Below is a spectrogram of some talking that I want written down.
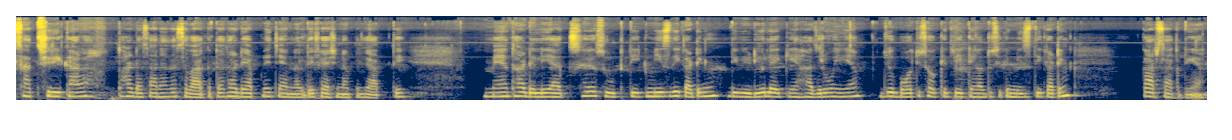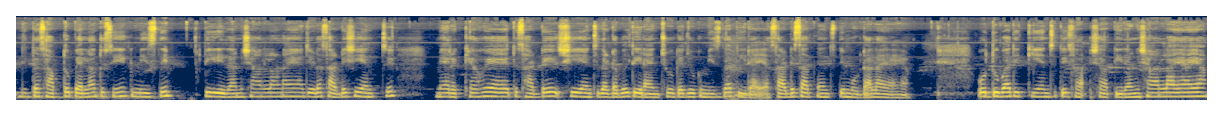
ਸਤਿ ਸ਼੍ਰੀ ਅਕਾਲ। ਤੁਹਾਡਾ ਸਾਰਿਆਂ ਦਾ ਸਵਾਗਤ ਹੈ ਤੁਹਾਡੇ ਆਪਣੇ ਚੈਨਲ ਦੇ ਫੈਸ਼ਨ ਆ ਪੰਜਾਬ ਤੇ। ਮੈਂ ਤੁਹਾਡੇ ਲਈ ਅੱਜ ਸੂਟ ਦੀ ਕਮੀਜ਼ ਦੀ ਕਟਿੰਗ ਦੀ ਵੀਡੀਓ ਲੈ ਕੇ ਹਾਜ਼ਰ ਹੋਈ ਹਾਂ, ਜੋ ਬਹੁਤ ਹੀ ਸੌਖੇ ਤਰੀਕੇ ਨਾਲ ਤੁਸੀਂ ਕਮੀਜ਼ ਦੀ ਕਟਿੰਗ ਕਰ ਸਕਦੇ ਆ ਜਿੱਦਾਂ ਸਭ ਤੋਂ ਪਹਿਲਾਂ ਤੁਸੀਂ ਕਮੀਜ਼ ਦੇ ਤੀਰੇ ਦਾ ਨਿਸ਼ਾਨ ਲਾਉਣਾ ਹੈ, ਜਿਹੜਾ 6.5 ਇੰਚ ਮੈਂ ਰੱਖਿਆ ਹੋਇਆ ਹੈ ਤੇ 6.5 ਇੰਚ ਦਾ ਡਬਲ 13 ਇੰਚ ਹੋ ਗਿਆ ਜੋ ਕਮੀਜ਼ ਦਾ ਤੀਰਾ ਆ। 7.5 ਇੰਚ ਤੇ ਮੋਢਾ ਲਾਇਆ ਆ। ਉਸ ਤੋਂ ਬਾਅਦ 21 ਇੰਚ ਤੇ ਛਾ- ਛਾਤੀ ਦਾ ਨਿਸ਼ਾਨ ਲਾਇਆ ਆ।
